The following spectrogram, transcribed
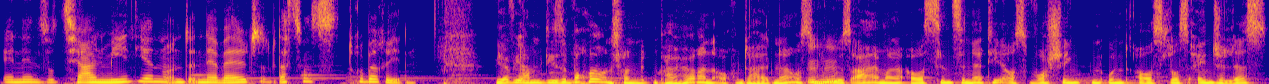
in den sozialen Medien und in der Welt, lasst uns drüber reden. Ja, wir haben diese Woche uns schon mit ein paar Hörern auch unterhalten, ne? aus den USA, einmal aus Cincinnati, aus Washington und aus Los Angeles.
